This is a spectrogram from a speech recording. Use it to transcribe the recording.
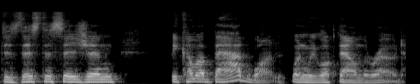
Does this decision become a bad one when we look down the road?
